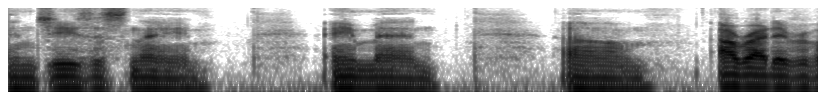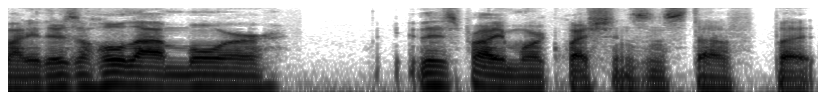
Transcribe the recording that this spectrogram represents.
In Jesus' name, amen. Um, all right, everybody. There's a whole lot more. There's probably more questions and stuff, but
